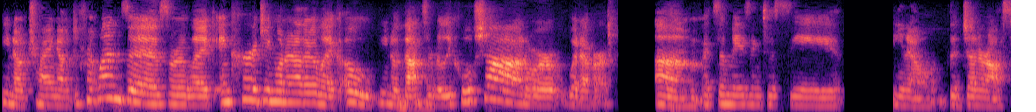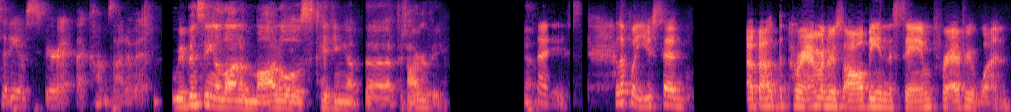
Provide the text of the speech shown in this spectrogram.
you know trying out different lenses or like encouraging one another like oh you know that's a mm-hmm. really cool shot or whatever. Um it's amazing to see you know the generosity of spirit that comes out of it we've been seeing a lot of models taking up the photography yeah. nice i love what you said about the parameters all being the same for everyone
